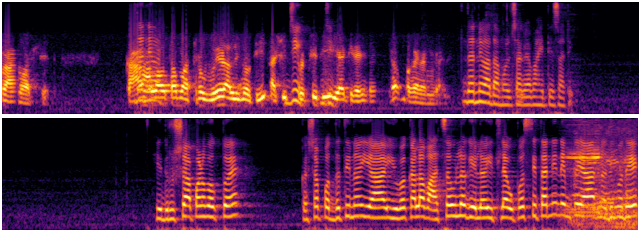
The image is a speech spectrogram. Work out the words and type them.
प्राण वाचले. काळ आला होता मात्र वेळ आली नव्हती. अशी परिस्थिती. या ठिकाणी बघायला मिळाली. धन्यवाद अमोल सगळ्या माहितीसाठी. ही दृश्य आपण बघतोय. कशा पद्धतीनं या युवकाला वाचवलं गेलं? इथल्या उपस्थितांनी नेमकं या नदीमध्ये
